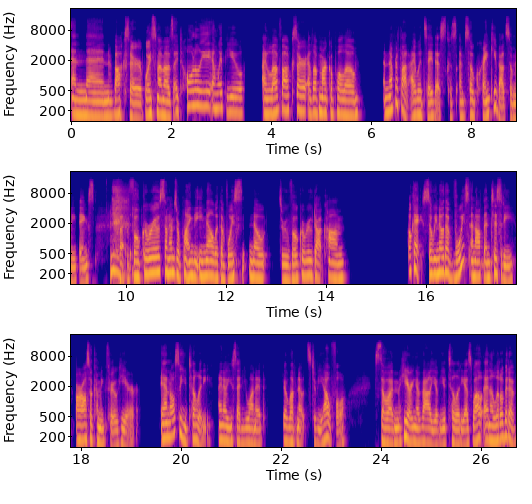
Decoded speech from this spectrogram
And then Voxer, voice memos. I totally am with you. I love Voxer. I love Marco Polo. I never thought I would say this because I'm so cranky about so many things. But Vocaroo, sometimes replying to email with a voice note through vocaroo.com Okay, so we know that voice and authenticity are also coming through here, and also utility. I know you said you wanted your love notes to be helpful. So I'm hearing a value of utility as well, and a little bit of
